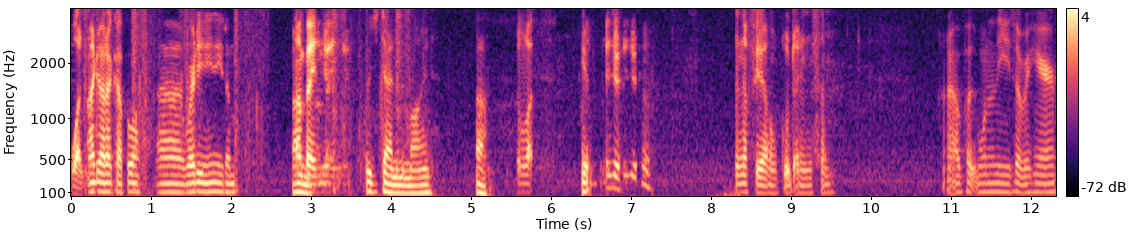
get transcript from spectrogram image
one. I got a couple. Uh, where do you need them? I'm Um, behind you. We're just down in the mine. I'm like, Yep. did you? Oh. I think I feel I'll go down with some. Alright, I'll put one of these over here.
